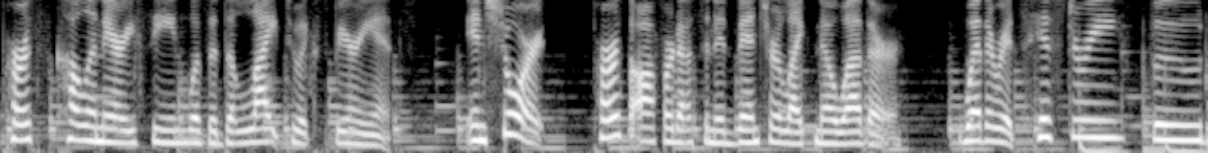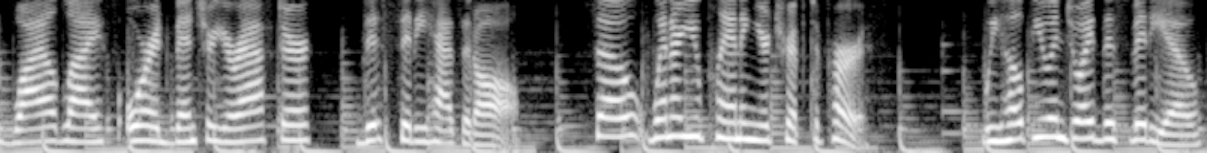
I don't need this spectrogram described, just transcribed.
Perth's culinary scene was a delight to experience. In short, Perth offered us an adventure like no other. Whether it's history, food, wildlife, or adventure you're after, this city has it all. So, when are you planning your trip to Perth? We hope you enjoyed this video.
